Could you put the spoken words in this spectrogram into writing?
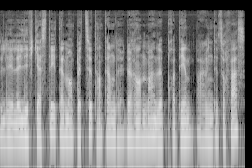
l'efficacité est tellement petite en termes de, de rendement de protéines par unité de surface,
